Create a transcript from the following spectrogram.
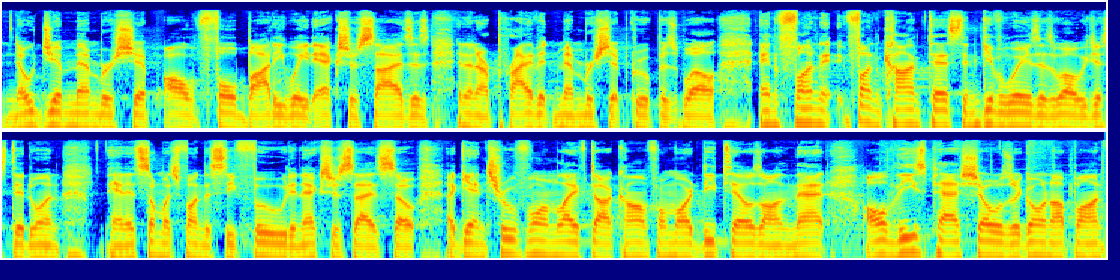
no gym membership, all full body weight exercises, and then our private membership group as well. And fun fun contests and giveaways as well. We just did one, and it's so much fun to see food and exercise. So, again, trueformlife.com for more details on that. All these past shows are going up on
